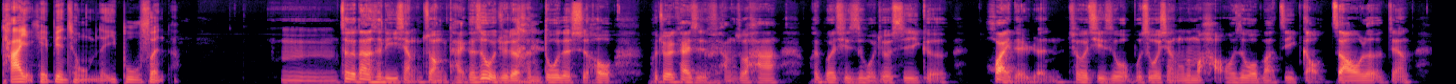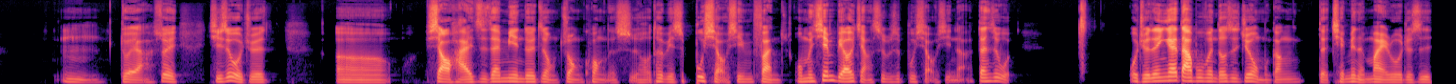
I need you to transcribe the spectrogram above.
它也可以变成我们的一部分啊。嗯，这个当然是理想状态，可是我觉得很多的时候，会就会开始想说，哈，会不会其实我就是一个坏的人？就其实我不是我想的那么好，或者我把自己搞糟了这样。嗯，对啊，所以其实我觉得，呃，小孩子在面对这种状况的时候，特别是不小心犯，我们先不要讲是不是不小心啊，但是我我觉得应该大部分都是，就我们刚的前面的脉络，就是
